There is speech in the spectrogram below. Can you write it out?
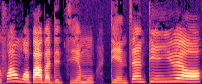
喜欢我爸爸的节目点赞订阅哦。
